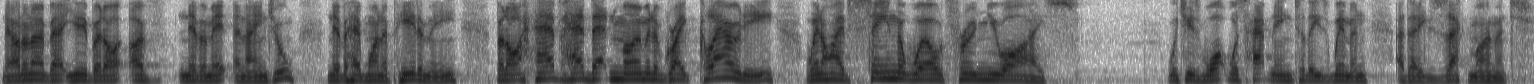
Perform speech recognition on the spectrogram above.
Now, I don't know about you, but I, have never met an angel, never had one appear to me, but I have had that moment of great clarity when I have seen the world through new eyes, which is what was happening to these women at that exact moment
